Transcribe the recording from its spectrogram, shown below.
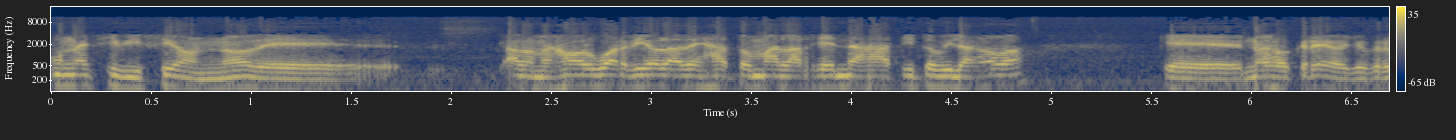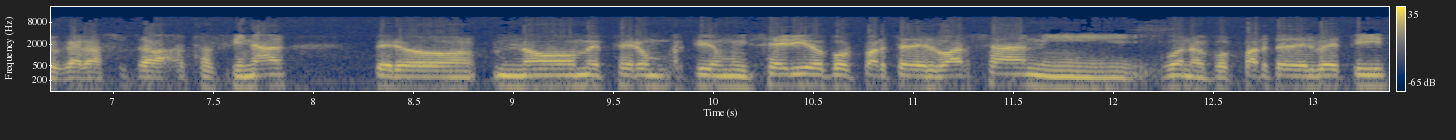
una exhibición, ¿no? De, a lo mejor Guardiola deja tomar las riendas a Tito Vilanova, que no lo creo, yo creo que hará su trabajo hasta el final, pero no me espero un partido muy serio por parte del Barça ni, bueno, por parte del Betis.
